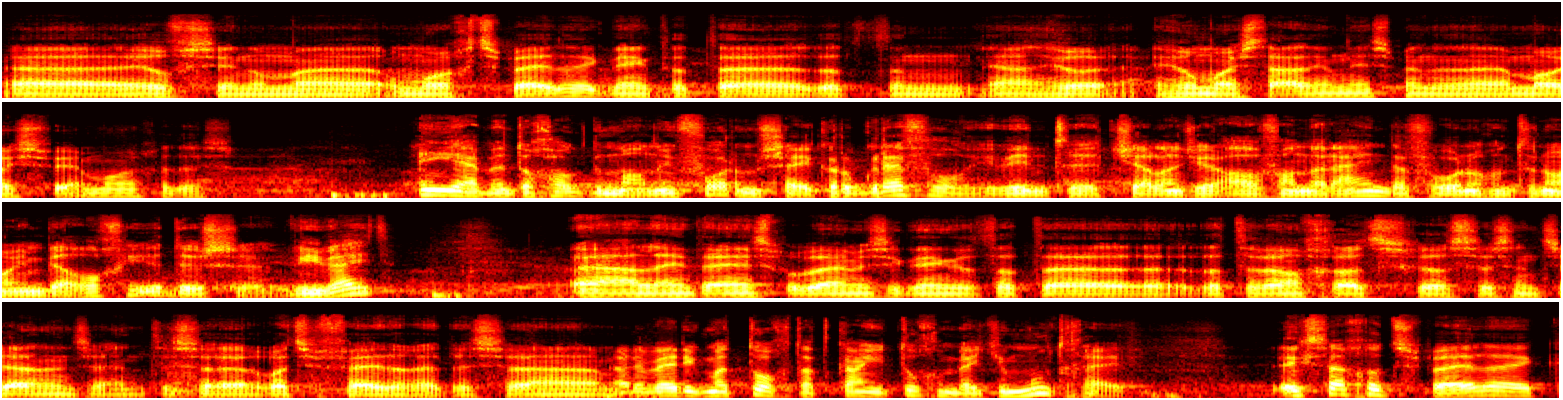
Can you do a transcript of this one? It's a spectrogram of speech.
Eh, heel veel zin om, eh, om morgen te spelen. Ik denk dat, eh, dat het een ja, heel, heel mooi stadion is met een eh, mooie sfeer morgen. Dus. En jij bent toch ook de man in vorm, zeker op gravel. Je wint de Challenger Al van der Rijn, daarvoor nog een toernooi in België. Dus eh, wie weet. Ja, alleen het enige probleem is, ik denk dat, dat, eh, dat er wel een groot verschil is tussen een challenger en tussen uh, Roger Federer. Dus, uh, ja, dat weet ik maar toch, dat kan je toch een beetje moed geven. Ik sta goed te spelen, ik,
